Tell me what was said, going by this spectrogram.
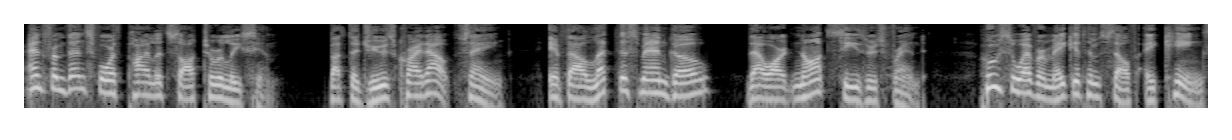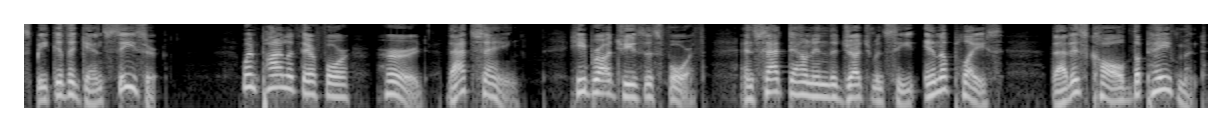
And from thenceforth Pilate sought to release him. But the Jews cried out, saying, If thou let this man go, thou art not Caesar's friend. Whosoever maketh himself a king speaketh against Caesar. When Pilate therefore heard that saying, he brought Jesus forth, and sat down in the judgment seat in a place that is called the pavement,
